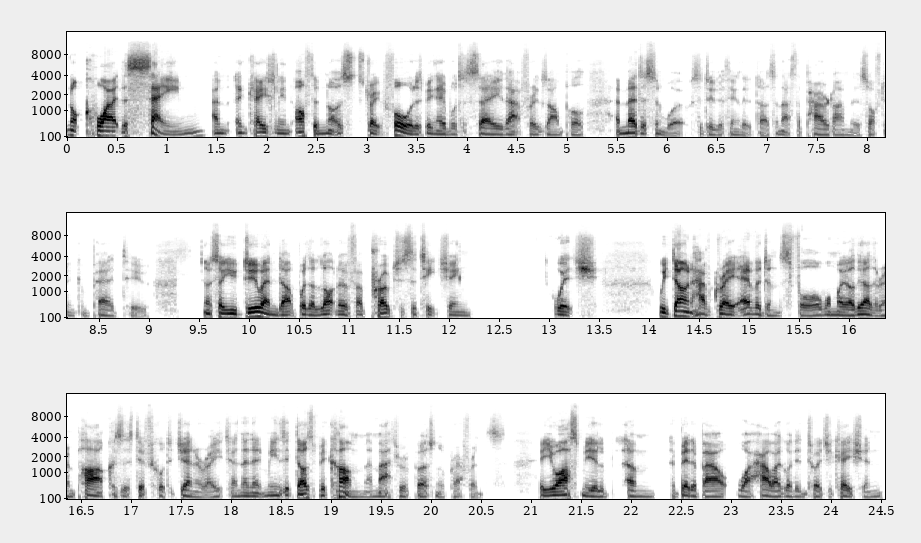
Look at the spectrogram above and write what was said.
not quite the same and occasionally and often not as straightforward as being able to say that for example a medicine works to do the thing that it does and that's the paradigm that it's often compared to and so you do end up with a lot of approaches to teaching which we don't have great evidence for one way or the other, in part because it's difficult to generate. And then it means it does become a matter of personal preference. You asked me a, um, a bit about what, how I got into education.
